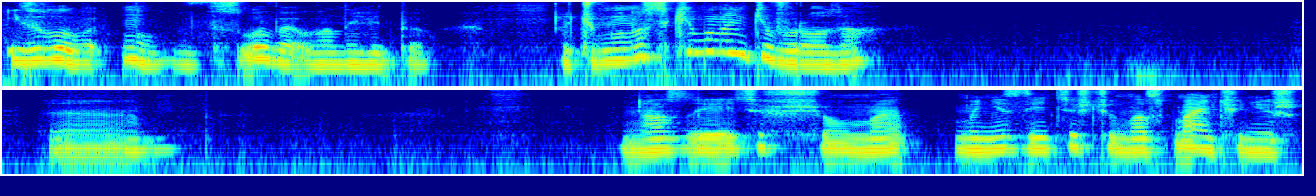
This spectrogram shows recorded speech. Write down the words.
І зловив, ну, зловив, а не відбив. А чому у нас такі маленькі ворота? Ем... Мені здається, що ми... мені здається, що в нас менше, ніж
